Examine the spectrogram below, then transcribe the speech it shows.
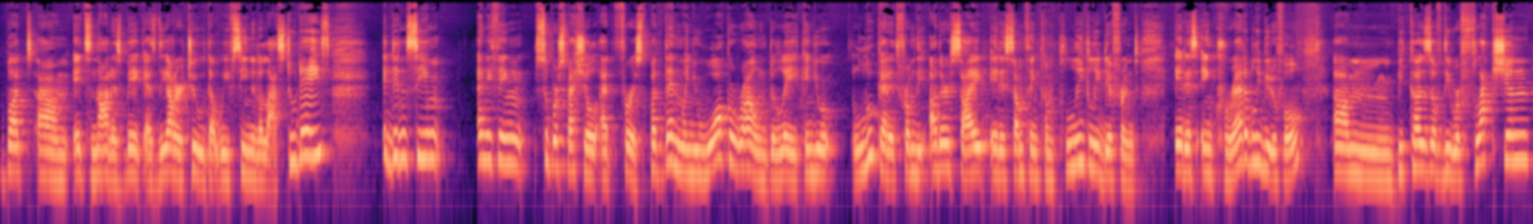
but um, it's not as big as the other two that we've seen in the last two days. It didn't seem anything super special at first, but then when you walk around the lake and you look at it from the other side, it is something completely different. It is incredibly beautiful um, because of the reflection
